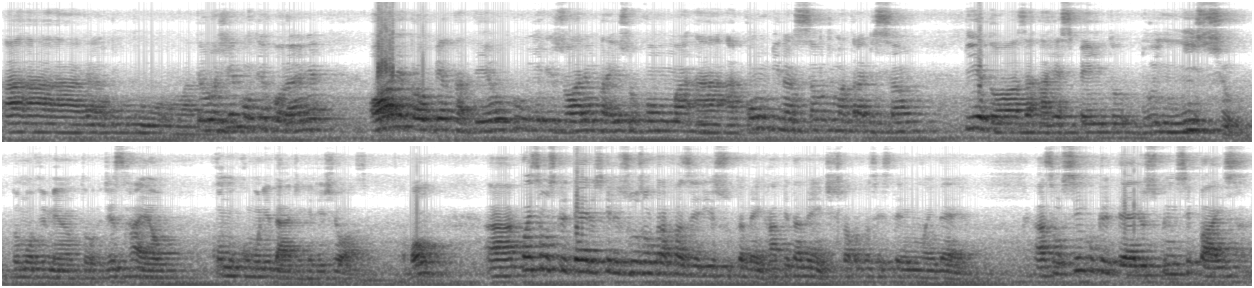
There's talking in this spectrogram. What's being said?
a, a, a teologia contemporânea olha para o Pentateuco e eles olham para isso como uma, a, a, combinação de uma tradição piedosa a respeito do início do movimento de Israel como comunidade religiosa. Tá bom? Ah, quais são os critérios que eles usam para fazer isso também, rapidamente, só para vocês terem uma ideia? Ah, são cinco critérios principais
